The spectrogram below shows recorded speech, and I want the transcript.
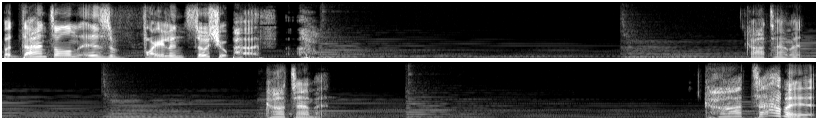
But Danton is a violent sociopath. God damn it. God damn it. God damn it!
